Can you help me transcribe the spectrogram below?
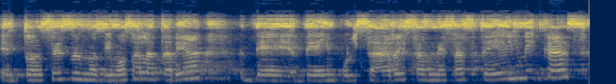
Entonces nos dimos a la tarea de, de impulsar esas mesas técnicas,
